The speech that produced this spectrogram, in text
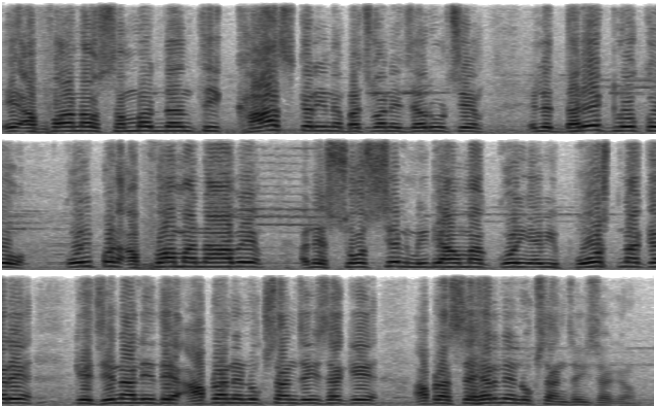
એ અફવાના સંબંધનથી ખાસ કરીને બચવાની જરૂર છે. એટલે દરેક લોકો કોઈ પણ અફવામાં ના આવે અને સોશિયલ મીડિયામાં કોઈ એવી પોસ્ટ ના કરે કે જેના લીધે આપણાને નુકસાન જઈ શકે, આપણા શહેરને નુકસાન જઈ શકે.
